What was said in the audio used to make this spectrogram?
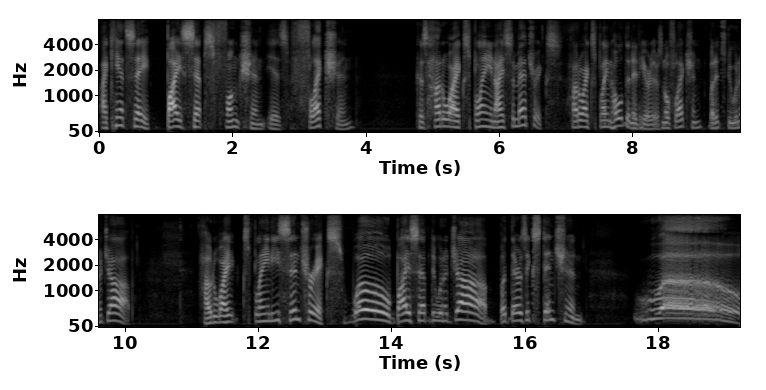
I can't say biceps function is flexion because how do I explain isometrics? How do I explain holding it here? There's no flexion, but it's doing a job. How do I explain eccentrics? Whoa, bicep doing a job, but there's extension. Whoa.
